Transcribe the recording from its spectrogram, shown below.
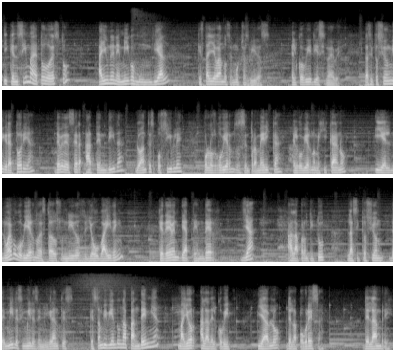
y que encima de todo esto Hay un enemigo mundial que está llevándose muchas vidas, el COVID-19. La situación migratoria debe de ser atendida lo antes posible por los gobiernos de Centroamérica, el gobierno mexicano y el nuevo gobierno de Estados Unidos de Joe Biden, que deben de atender ya a la prontitud la situación de miles y miles de migrantes que están viviendo una pandemia mayor a la del COVID. Y hablo de la pobreza, del hambre,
